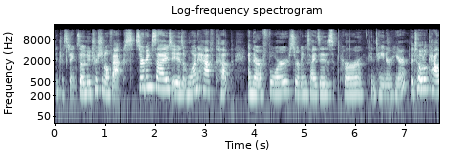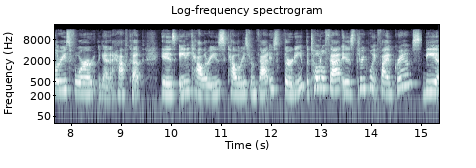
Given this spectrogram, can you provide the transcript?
Interesting. So, nutritional facts. Serving size is one half cup, and there are four serving sizes per container here. The total calories for, again, a half cup is 80 calories. Calories from fat is 30. The total fat is 3.5 grams. The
